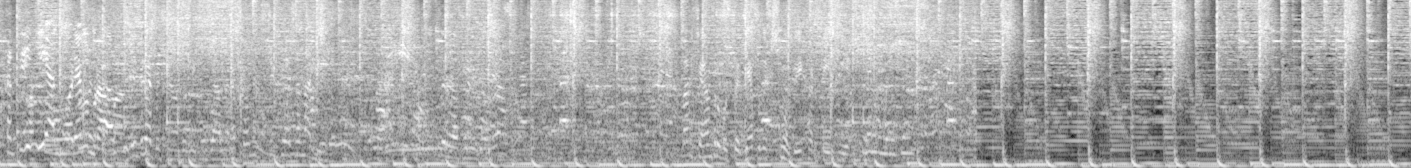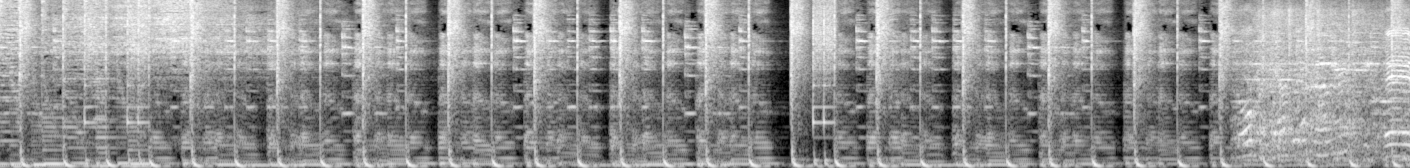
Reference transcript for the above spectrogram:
Χαρτί υγεία μου, ωραία Αυτό το πράγμα. κουβερτάκι. Δεν τρέπεσαι να το δεις στην κάμερα. Αυτό είναι ψυχιές ανάγκες. Δεν γράφω κιόλας. Υπάρχει άνθρωπος, παιδιά, που δεν χρησιμοποιεί χαρτί υγείας.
